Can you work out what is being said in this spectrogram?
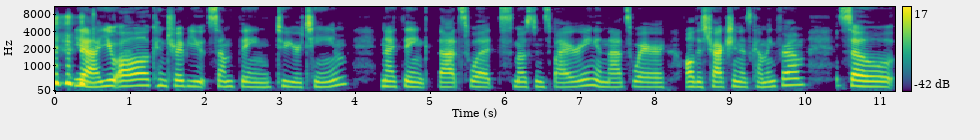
yeah, you all contribute something to your team. And I think that's what's most inspiring. And that's where all this traction is coming from. So,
